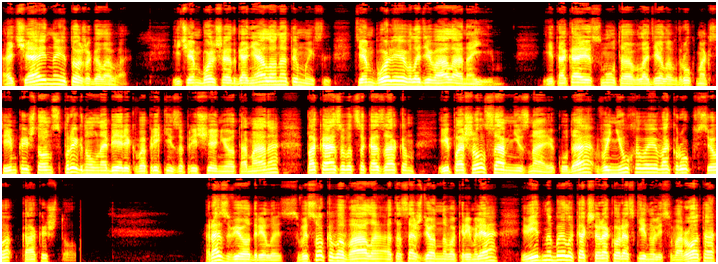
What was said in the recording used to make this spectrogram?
Отчаянная тоже голова. И чем больше отгонял он эту мысль, тем более владевала она им. И такая смута овладела вдруг Максимкой, что он спрыгнул на берег вопреки запрещению атамана показываться казакам и пошел, сам не зная куда, вынюхивая вокруг все, как и что разведрилось. С высокого вала от осажденного Кремля видно было, как широко раскинулись ворота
